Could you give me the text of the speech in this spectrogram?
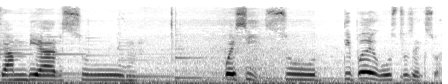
cambiar su pues sí, su tipo de gusto sexual.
